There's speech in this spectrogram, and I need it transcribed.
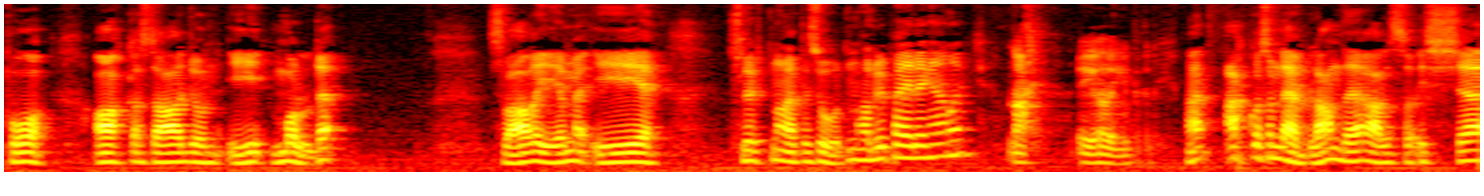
på Aker stadion i Molde? Svaret gir vi i slutten av episoden. Har du peiling, Henrik? Nei, jeg har ingen peiling. Nei, akkurat som Nevland der, altså. Ikke,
